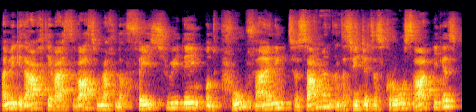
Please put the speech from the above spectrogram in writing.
Da haben wir gedacht, ja, weißt was, wir machen noch Face Reading und Profiling zusammen und das wird etwas Großartiges.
